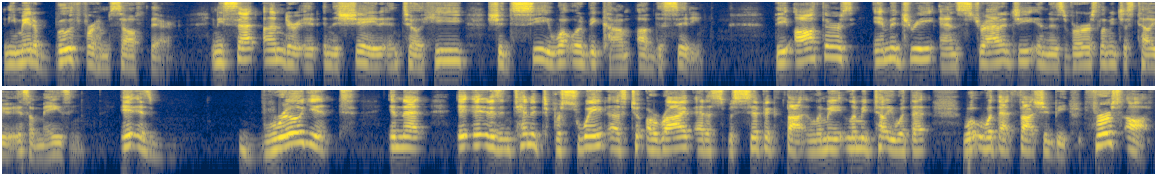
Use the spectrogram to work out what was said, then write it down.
And he made a booth for himself there. And he sat under it in the shade until he should see what would become of the city. The author's imagery and strategy in this verse, let me just tell you, is amazing. It is brilliant in that it, it is intended to persuade us to arrive at a specific thought. And let me let me tell you what that what, what that thought should be. First off,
